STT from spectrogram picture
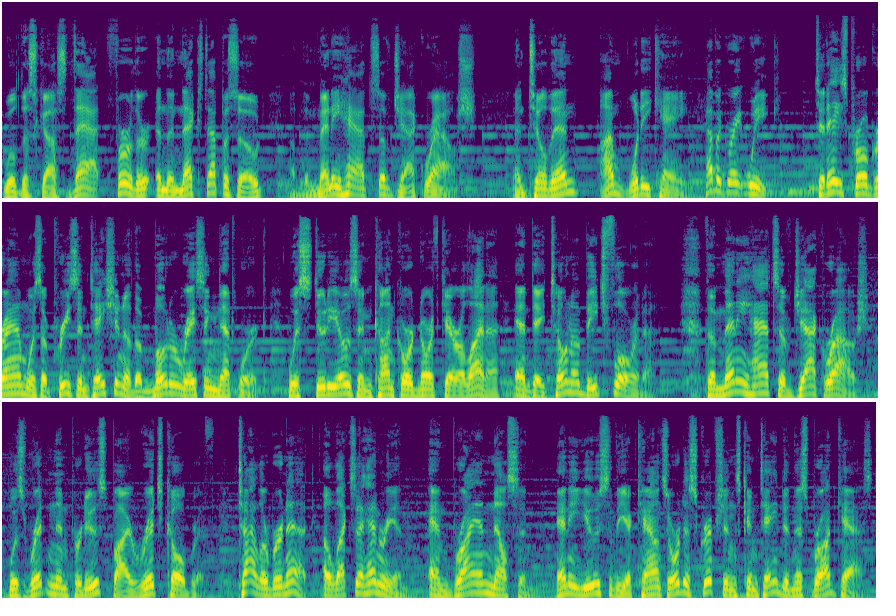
We'll discuss that further in the next episode of The Many Hats of Jack Roush. Until then, I'm Woody Cain. Have a great week. Today's program was a presentation of the Motor Racing Network with studios in Concord, North Carolina and Daytona Beach, Florida. The Many Hats of Jack Roush was written and produced by Rich Colbreth, Tyler Burnett, Alexa Henrian, and Brian Nelson. Any use of the accounts or descriptions contained in this broadcast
